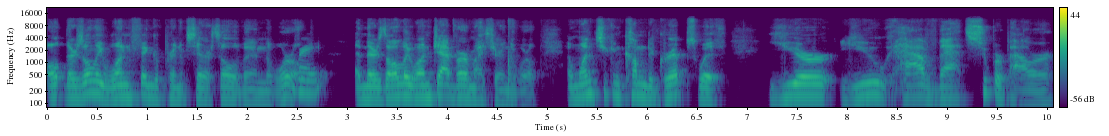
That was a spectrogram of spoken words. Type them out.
oh, there's only one fingerprint of sarah sullivan in the world right. and there's only one chad burmeister in the world and once you can come to grips with you're you have that superpower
